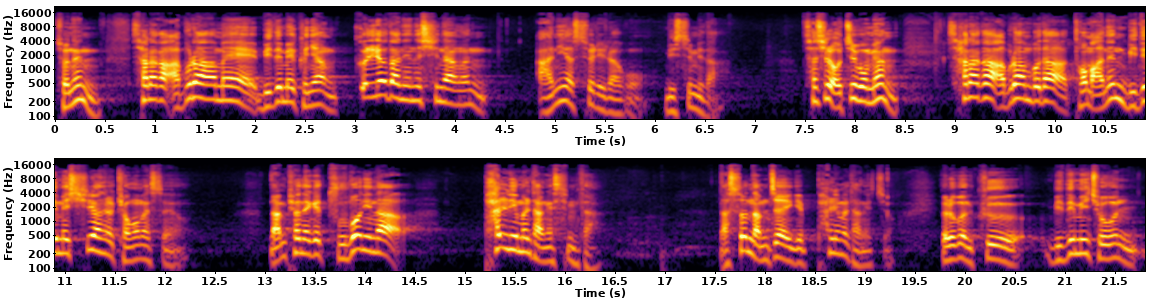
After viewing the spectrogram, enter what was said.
저는 사라가 아브라함의 믿음에 그냥 끌려다니는 신앙은 아니었으리라고 믿습니다. 사실 어찌 보면 사라가 아브라함보다 더 많은 믿음의 시련을 경험했어요. 남편에게 두 번이나 팔림을 당했습니다. 낯선 남자에게 팔림을 당했죠. 여러분, 그 믿음이 좋은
